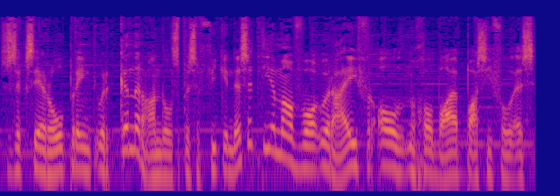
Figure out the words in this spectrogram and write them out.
soos ek sê rolprent oor kinderhandel spesifiek en dis 'n tema waaroor hy veral nogal baie passievol is.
